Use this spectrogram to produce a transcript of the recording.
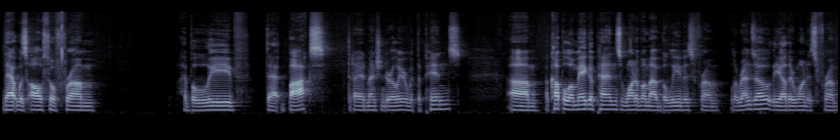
That was also from, I believe, that box that I had mentioned earlier with the pins. Um, a couple Omega pens. One of them, I believe, is from Lorenzo. The other one is from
